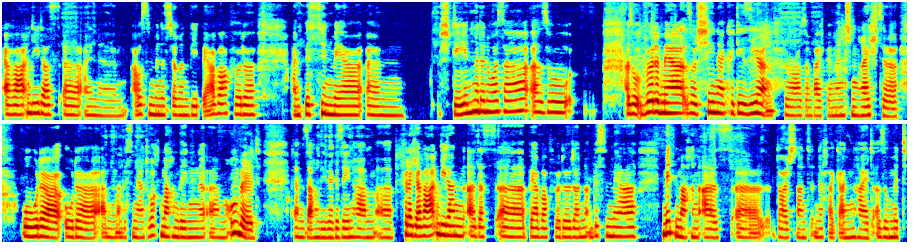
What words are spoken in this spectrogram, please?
erwarten die, dass äh, eine Außenministerin wie Baerbock würde ein bisschen mehr ähm, stehen mit den USA. Also, also würde mehr so China kritisieren für zum Beispiel Menschenrechte oder, oder ähm, ein bisschen mehr Druck machen wegen ähm, Umwelt. Ähm, Sachen, die wir gesehen haben. Äh, vielleicht erwarten die dann, äh, dass äh, Baerbock würde dann ein bisschen mehr mitmachen als äh, Deutschland in der Vergangenheit. Also mit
